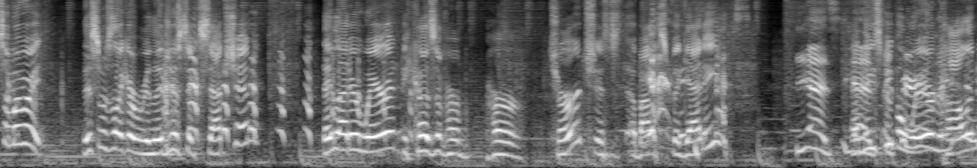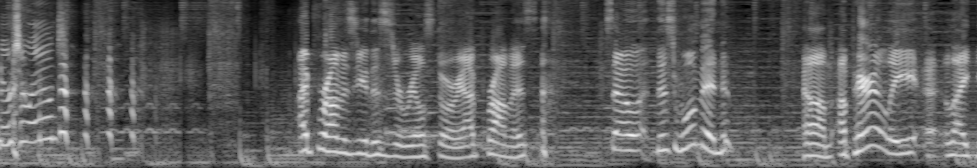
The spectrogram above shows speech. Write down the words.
So wait, wait. This was like a religious exception. They let her wear it because of her her church is about spaghetti, yes, yes. and these people wear apparently- colanders around. I promise you, this is a real story. I promise. So this woman, um, apparently, uh, like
